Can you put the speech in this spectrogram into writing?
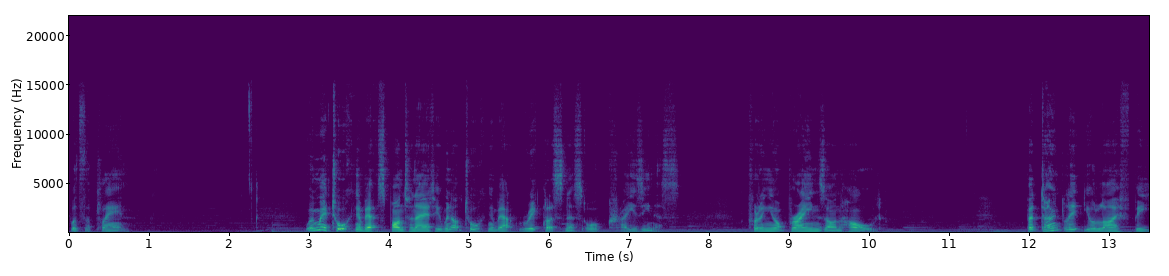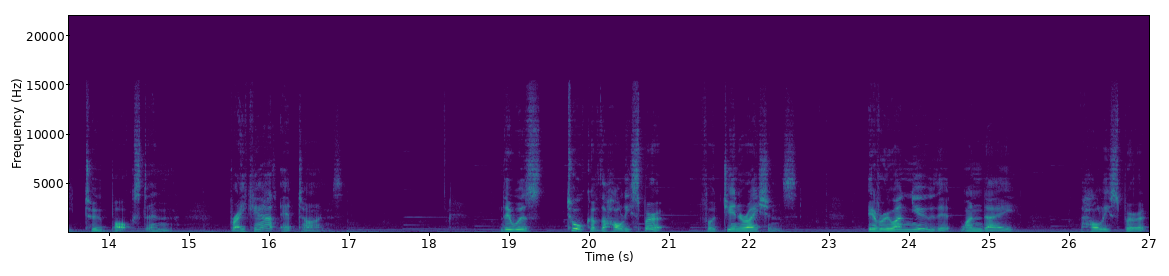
with the plan. When we're talking about spontaneity, we're not talking about recklessness or craziness, putting your brains on hold. But don't let your life be too boxed in. Break out at times. There was talk of the Holy Spirit for generations. Everyone knew that one day the Holy Spirit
